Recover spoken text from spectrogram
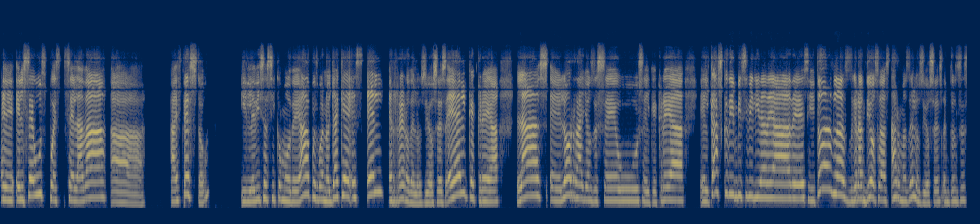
eh, el Zeus pues se la da a, a Hefesto y le dice así como de, ah, pues bueno, ya que es el herrero de los dioses, el que crea las, eh, los rayos de Zeus, el que crea el casco de invisibilidad de Hades y todas las grandiosas armas de los dioses, entonces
